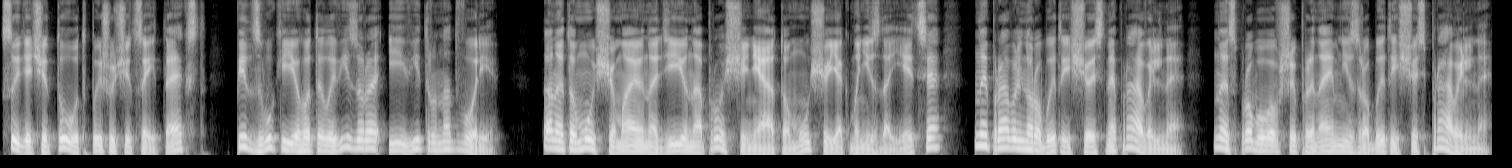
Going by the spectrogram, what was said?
сидячи тут, пишучи цей текст під звуки його телевізора і вітру на дворі. та не тому, що маю надію на прощення, а тому, що, як мені здається, неправильно робити щось неправильне, не спробувавши принаймні зробити щось правильне.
